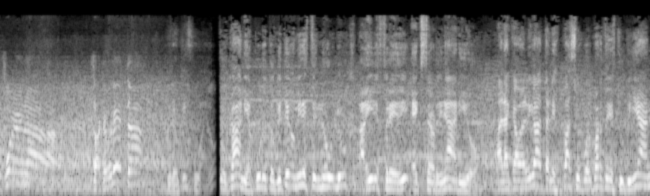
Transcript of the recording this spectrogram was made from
Afuera. Saca de meta. Pero qué jugador. Cali, a puro toqueteo. Mira este no look ahí de Freddy, extraordinario. A la cabalgata, al espacio por parte de Estupiñán.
